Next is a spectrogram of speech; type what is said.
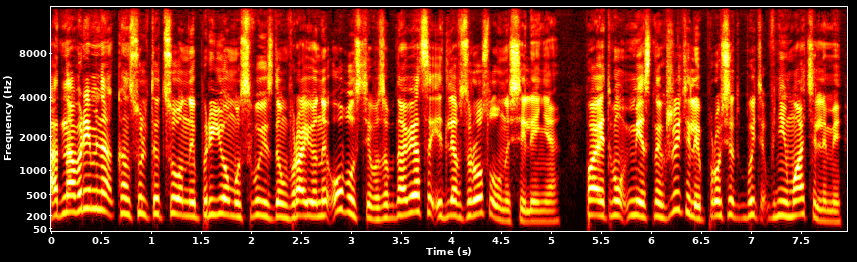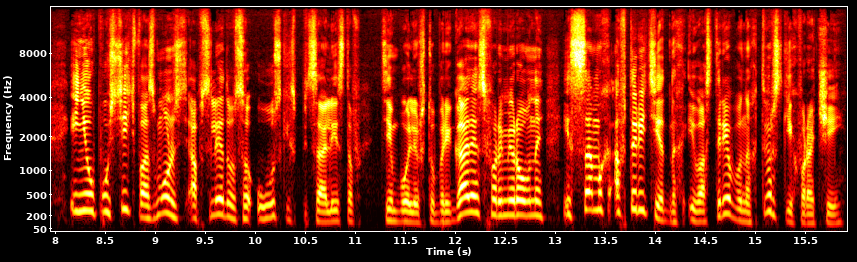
Одновременно консультационные приемы с выездом в районы области возобновятся и для взрослого населения. Поэтому местных жителей просят быть внимательными и не упустить возможность обследоваться у узких специалистов. Тем более, что бригады сформированы из самых авторитетных и востребованных тверских врачей.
